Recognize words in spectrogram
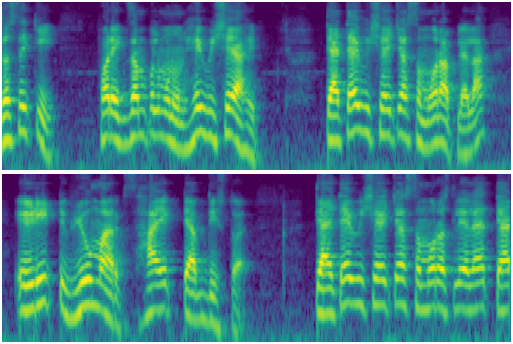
जसे की फॉर एक्झाम्पल म्हणून हे विषय आहेत. त्या त्या विषयाच्या समोर आपल्याला एडिट व्ह्यू मार्क्स हा एक टॅब आहे त्या त्या विषयाच्या समोर असलेल्या त्या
